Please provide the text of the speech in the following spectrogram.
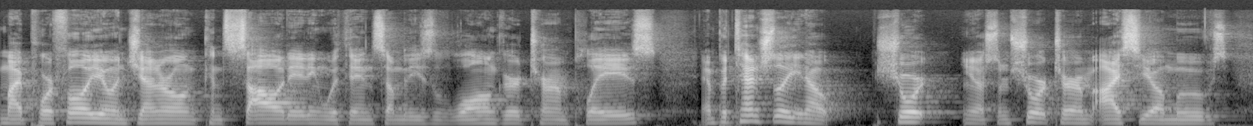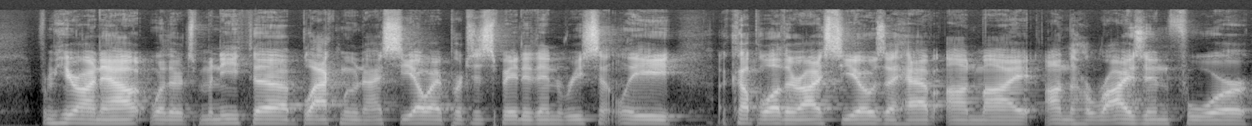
my portfolio in general and consolidating within some of these longer term plays and potentially, you know, short, you know, some short term ICO moves from here on out, whether it's Monetha, Black Moon ICO I participated in recently, a couple other ICOs I have on my on the horizon for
